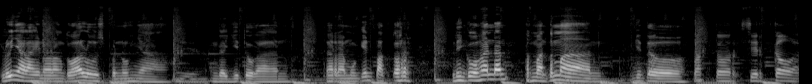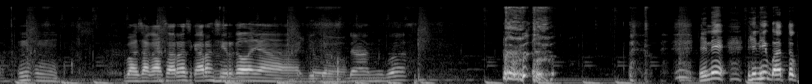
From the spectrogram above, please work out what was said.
lu nyalahin orang tua lu sepenuhnya. Iya. nggak gitu kan? Karena mungkin faktor lingkungan dan teman-teman gitu. Faktor circle lah. Mm-mm. bahasa kasarnya sekarang circle-nya gitu. Dan gue ini ini batuk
